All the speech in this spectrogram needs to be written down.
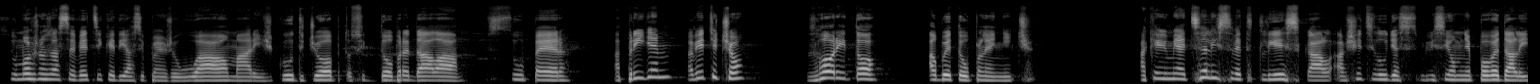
sú možno zase veci, kedy ja si poviem, že wow, Mariš, good job, to si dobre dala, super. A prídem a viete čo? Zhorí to a bude to úplne nič. A keby mi aj celý svet tlieskal a všetci ľudia by si o mne povedali,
